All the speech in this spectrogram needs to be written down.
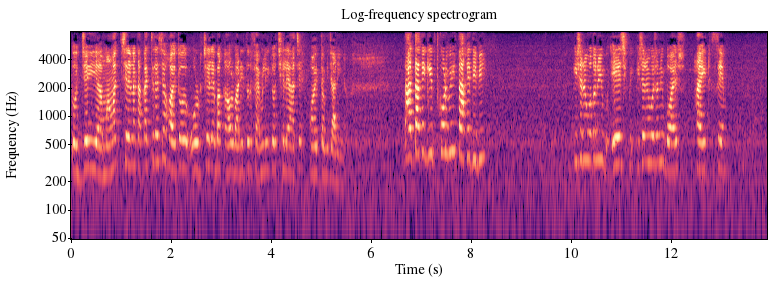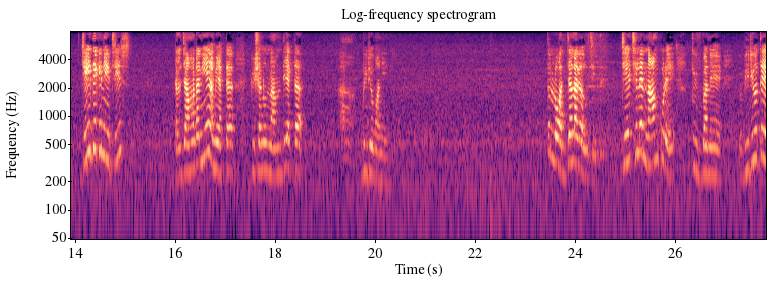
তোর যেই মামার ছেলে না কাকার ছেলে আছে, হয়তো ওর ছেলে বা কারোর বাড়িতে ফ্যামিলি কেউ ছেলে আছে, হয়তো, আমি জানি না। তার তাকে গিফট করবি, তাকে দিবি। কিষানের মতনই এজ কিষানের মতনই বয়স হাইট সেম যেই দেখে নিয়েছিস, তাহলে জামাটা নিয়ে আমি একটা কৃষাণুর নাম দিয়ে একটা ভিডিও বানিয়ে দিই। তো লজ্জা লাগা উচিত। যে ছেলের নাম করে তুই মানে ভিডিওতে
